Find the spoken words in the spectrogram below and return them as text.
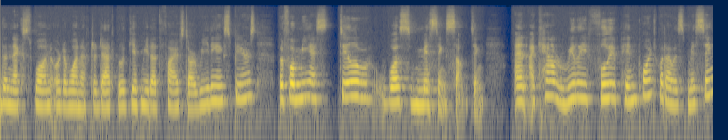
the next one or the one after that will give me that five star reading experience. But for me, I still was missing something. And I cannot really fully pinpoint what I was missing.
